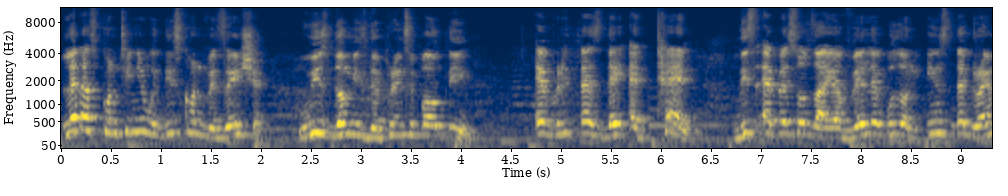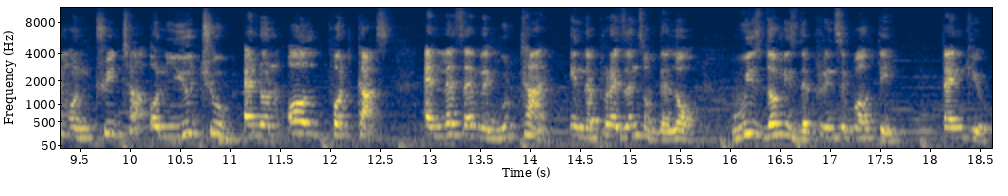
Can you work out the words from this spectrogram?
Let us continue with this conversation. Wisdom is the principal theme. Every Thursday at 10, these episodes are available on Instagram, on Twitter, on YouTube, and on all podcasts. And let's have a good time in the presence of the Lord. Wisdom is the principal thing. Thank you.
